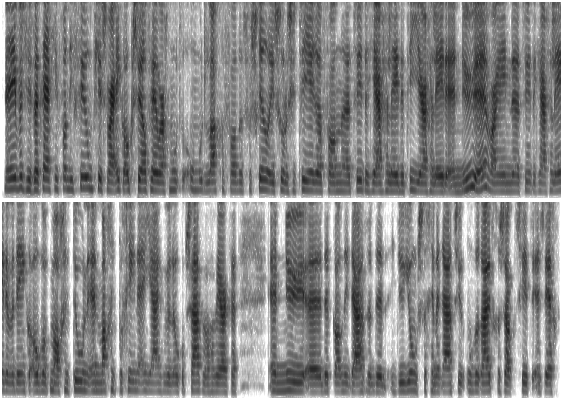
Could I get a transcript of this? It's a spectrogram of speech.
Nee, precies. Dan krijg je van die filmpjes waar ik ook zelf heel erg moet, om moet lachen van het verschil in solliciteren van uh, 20 jaar geleden, 10 jaar geleden en nu. Hè, waarin uh, 20 jaar geleden we denken, oh wat mag ik doen en mag ik beginnen? En ja, ik wil ook op zaterdag werken. En nu uh, de kandidaten, de, de jongste generatie, onderuit gezakt zit en zegt:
